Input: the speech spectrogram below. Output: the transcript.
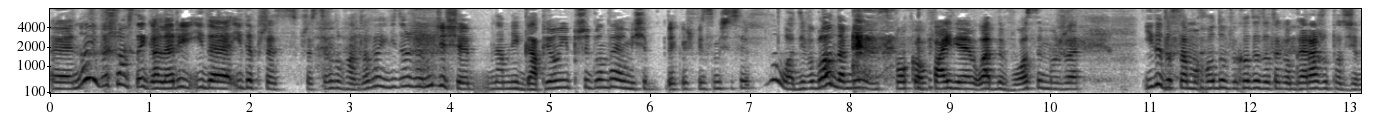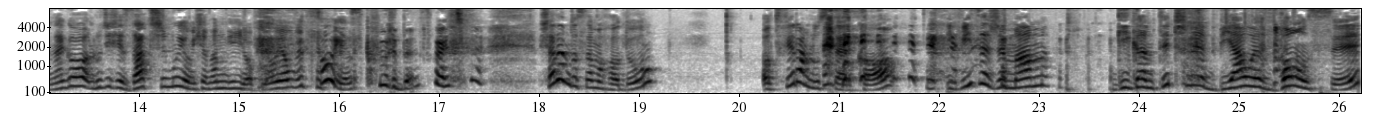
E, No i wyszłam z tej galerii, idę, idę przez, przez centrum handlowe i widzę, że ludzie się na mnie gapią i przyglądają mi się jakoś, więc myślę sobie, no ładnie wyglądam, nie wiem, spoko, fajnie, ładne włosy, może... Idę do samochodu, wychodzę do tego garażu podziemnego, ludzie się zatrzymują i się na mnie jopią. Ja mówię, co jest, kurde, słuchajcie. Wsiadam do samochodu, otwieram lusterko i widzę, że mam gigantyczne białe wąsy,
